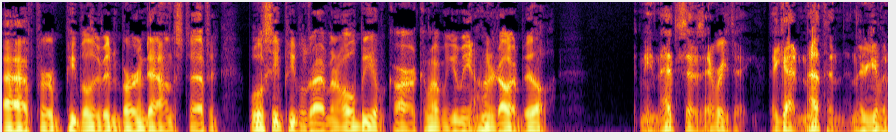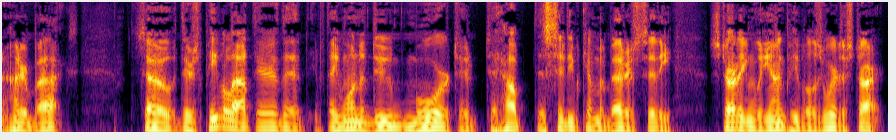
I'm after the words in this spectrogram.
uh, for people that have been burned down and stuff, and we'll see people driving an old beat up car come up and give me a hundred dollar bill. I mean, that says everything. They got nothing, and they're giving a hundred bucks. So there's people out there that if they want to do more to to help this city become a better city, starting with young people is where to start.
